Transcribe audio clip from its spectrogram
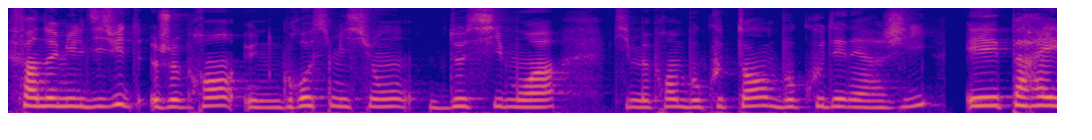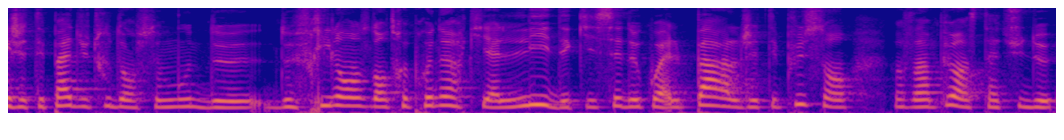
Fin 2018, je prends une grosse mission de 6 mois qui me prend beaucoup de temps, beaucoup d'énergie. Et pareil, j'étais pas du tout dans ce mood de, freelance, d'entrepreneur qui a le lead et qui sait de quoi elle parle. J'étais plus dans un peu un statut de,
